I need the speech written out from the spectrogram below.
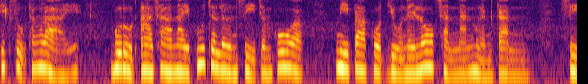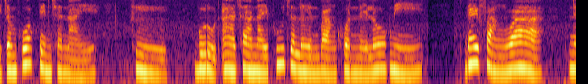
ภิกษุทั้งหลาย บุรุษอาชาในผู้เจริญสี่จำพวก มีปรากฏอยู่ในโลกฉันนั้นเหมือนกัน สีจำพวกเป็นไฉนคือ บุรุษอาชาในผู้เจริญบางคนในโลกนี้ ได้ฟังว่า ใน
